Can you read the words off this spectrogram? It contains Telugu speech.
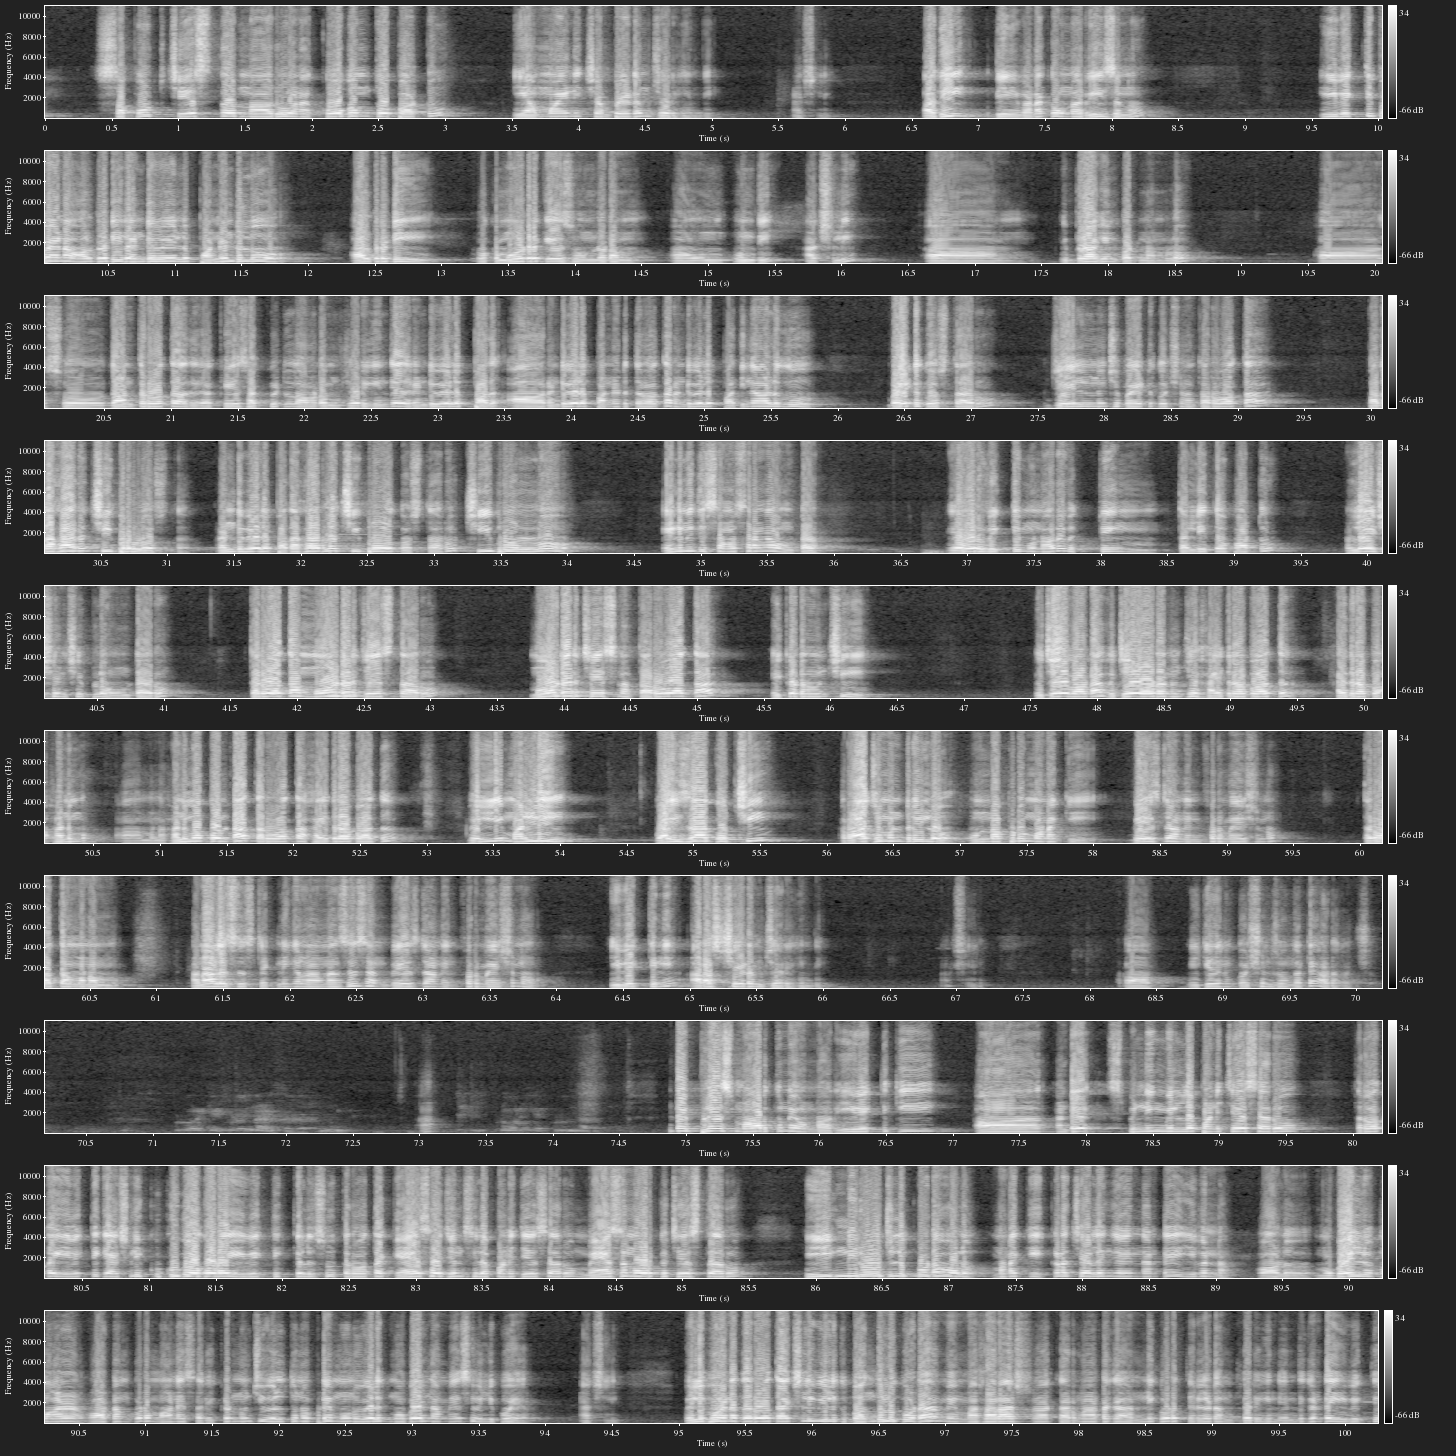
సపోర్ట్ చేస్తున్నారు అనే కోపంతో పాటు ఈ అమ్మాయిని చంపేయడం జరిగింది యాక్చువల్లీ అది దీని వెనక ఉన్న రీజన్ ఈ వ్యక్తి పైన ఆల్రెడీ రెండు వేల పన్నెండులో ఆల్రెడీ ఒక మర్డర్ కేసు ఉండడం ఉంది యాక్చువల్లీ ఇబ్రాహీంపట్నంలో. సో దాని తర్వాత అది ఆ కేసు అక్విటల్ అవ్వడం జరిగింది. అది రెండు వేల పద రెండు వేల పన్నెండు తర్వాత రెండు వేల పద్నాలుగు బయటకు వస్తారు. జైలు నుంచి బయటకు వచ్చిన తర్వాత పదహారు చీపురులు వస్తారు. రెండు వేల పదహారులో చీబ్రోలోకి వస్తారు. చీబ్రోల్లో ఎనిమిది సంవత్సరంగా ఉంటారు. ఎవరు విక్టిమ్ ఉన్నారో విక్టిమ్ తల్లితో పాటు రిలేషన్షిప్లో ఉంటారు. తర్వాత మోడర్ చేస్తారు. మోడర్ చేసిన తర్వాత ఇక్కడ నుంచి విజయవాడ విజయవాడ నుంచి హైదరాబాద్ హైదరాబాద్ హనుమ మన హనుమకొండ తర్వాత హైదరాబాద్ వెళ్ళి మళ్ళీ వైజాగ్ వచ్చి రాజమండ్రిలో ఉన్నప్పుడు మనకి బేస్డ్ ఆన్ ఇన్ఫర్మేషన్ తర్వాత మనం analysis technical analysis and based on information ఈ వ్యక్తిని అరెస్ట్ చేయడం జరిగింది. యాక్చువల్లీ మీకు ఏదైనా క్వశ్చన్స్ ఉందంటే అడగచ్చు. అంటే ప్లేస్ మారుతూనే ఉన్నారు. ఈ వ్యక్తికి అంటే స్పిన్నింగ్ మిల్లో పనిచేశారు. తర్వాత ఈ వ్యక్తికి యాక్చువల్లీ కుక్కుగా కూడా ఈ వ్యక్తికి తెలుసు. తర్వాత గ్యాస్ ఏజెన్సీలో పనిచేశారు. మేసన్ వర్క్ చేస్తారు. ఇన్ని రోజులు కూడా వాళ్ళు మనకి ఇక్కడ ఛాలెంజ్ అయిందంటే ఈవెన్ వాళ్ళు మొబైల్ వాడడం కూడా మానేశారు. ఇక్కడ నుంచి వెళ్తున్నప్పుడే మూడు వేలకు మొబైల్ నమ్మేసి వెళ్ళిపోయారు యాక్చువల్లీ వెళ్ళిపోయిన తర్వాత యాక్చువల్లీ వీళ్ళకి బంధువులు కూడా మేము మహారాష్ట్ర కర్ణాటక అన్ని కూడా తిరగడం జరిగింది. ఎందుకంటే ఈ వ్యక్తి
